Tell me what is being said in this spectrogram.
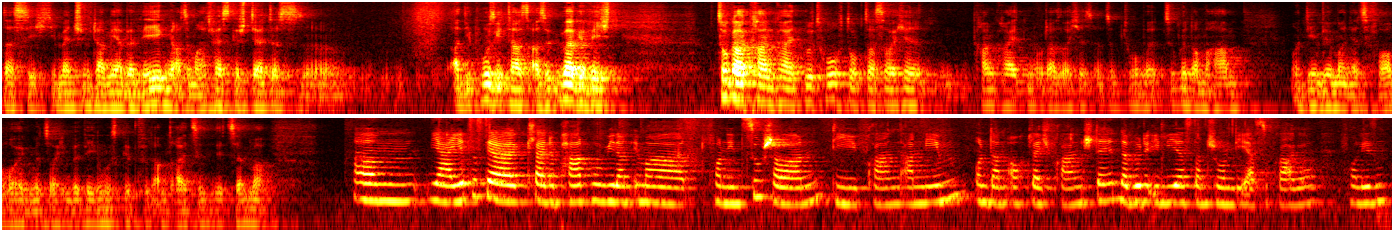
dass sich die Menschen wieder mehr bewegen. Also man hat festgestellt, dass äh, Adipositas, also Übergewicht, Zuckerkrankheit, Bluthochdruck, dass solche Krankheiten oder solche Symptome zugenommen haben. Und dem will man jetzt vorbeugen mit solchen Bewegungsgipfeln am 13. Dezember. Ähm, ja, jetzt ist der kleine Part, wo wir dann immer von den Zuschauern die Fragen annehmen und dann auch gleich Fragen stellen. Da würde Elias dann schon die erste Frage vorlesen.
